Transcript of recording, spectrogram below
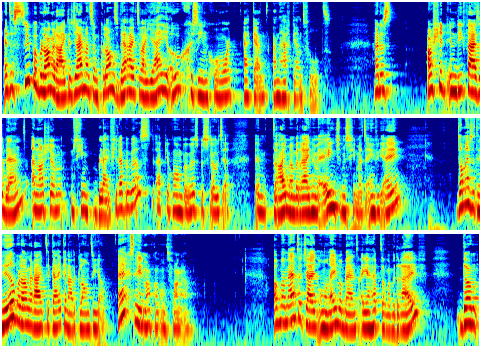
het is super belangrijk dat jij met zo'n klant werkt waar jij je ook gezien, gehoord, erkend en herkend voelt. dus als je in die fase bent en als je misschien blijf je daar bewust, heb je gewoon bewust besloten, ik draai mijn bedrijf met mijn eentje, misschien met een VA, dan is het heel belangrijk te kijken naar de klant die jou echt helemaal kan ontvangen. Op het moment dat jij een ondernemer bent en je hebt dan een bedrijf, dan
